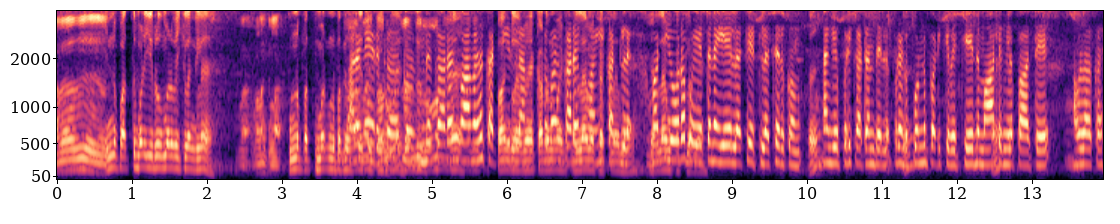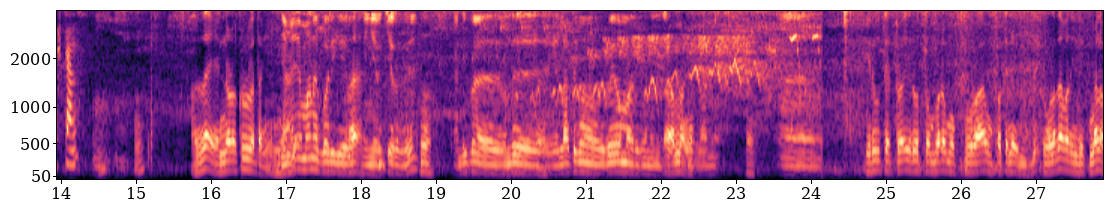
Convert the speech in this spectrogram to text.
அதாவது இன்னும் பத்து மாடு இருபது மாடு வைக்கலாங்களே? வளர்க்கலாம். இன்னும் பத்து மாடு பத்து மாடு கடனே எல்லாமே கட்டல. வட்டியோட போய் எத்தனை? ஏழு லட்சம் எட்டு லட்சம் இருக்குங்க நாங்கள் எப்படி கட்டுறோன்னு தெரியல. அப்புறம் ரெண்டு பொண்ணு படிக்க வச்சு இந்த மாட்டுங்களை பார்த்து அவ்வளோ கஷ்டங்க அதுதான் என்னோட குழுவில் தாங்க நியாயமான கோரிக்கை நீங்கள் வைக்கிறது. கண்டிப்பாக அது வந்து எல்லாத்துக்கும் உபயோகமாக இருக்கும் நீங்கள் ஆமாங்க. எல்லாமே. இருபத்தெட்டு ரூபா இருபத்தொம்பது ரூபா முப்பது ரூபா முப்பத்தொன்று இவ்வளோதான் வந்து இதுக்கு மேலே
